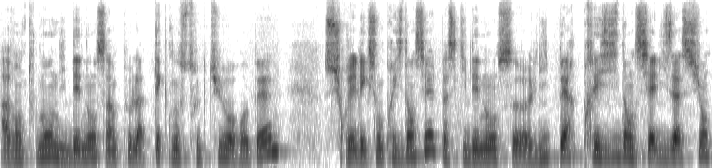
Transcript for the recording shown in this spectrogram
Avant tout le monde, il dénonce un peu la technostructure européenne. Sur l'élection présidentielle, parce qu'il dénonce euh, l'hyper-présidentialisation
